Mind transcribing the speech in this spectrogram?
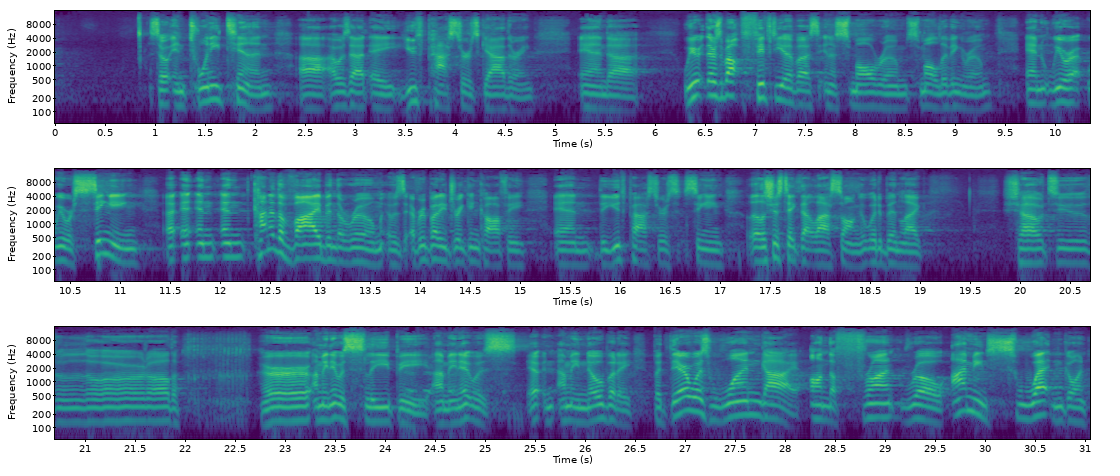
So in 2010, uh, I was at a youth pastors gathering, and uh, we were, there's about 50 of us in a small room, small living room, and we were we were singing, uh, and and kind of the vibe in the room. It was everybody drinking coffee, and the youth pastors singing. Let's just take that last song. It would have been like, "Shout to the Lord, all the." Her, I mean, it was sleepy. I mean, it was, I mean, nobody. But there was one guy on the front row, I mean, sweating, going,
